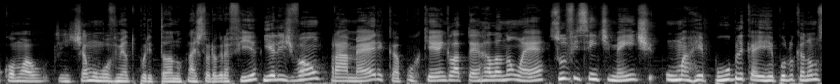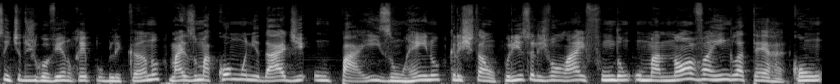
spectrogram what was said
como a gente chama o movimento puritano na historiografia, e eles vão para a América porque a Inglaterra ela não é suficientemente uma república e república não no sentido de governo republicano, mas uma comunidade, um país, um reino cristão. Por isso eles vão lá e fundam uma nova Inglaterra com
